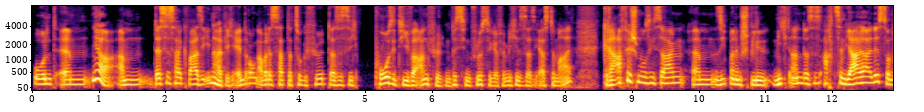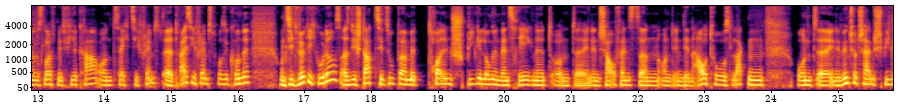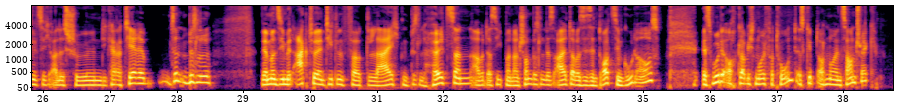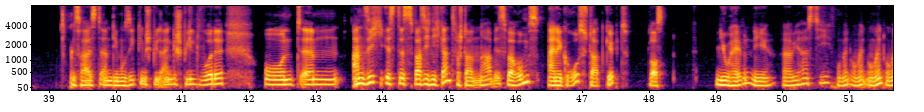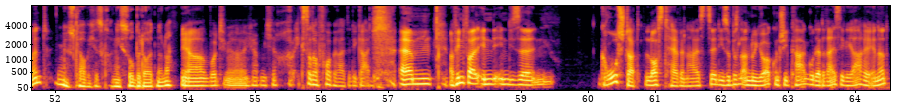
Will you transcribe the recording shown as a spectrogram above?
Und ähm, ja, ähm, das ist halt quasi inhaltlich Änderung, aber das hat dazu geführt, dass es sich positiver anfühlt, ein bisschen flüssiger. Für mich ist es das erste Mal. Grafisch muss ich sagen, ähm, sieht man im Spiel nicht an, dass es 18 Jahre alt ist, sondern es läuft mit 4K und 60 Frames, äh, 30 Frames pro Sekunde und sieht wirklich gut aus. Also die Stadt sieht super mit tollen Spiegelungen, wenn es regnet und äh, in den Schaufenstern und in den Autos, Lacken und äh, in den Windschutzscheiben spiegelt sich alles schön. Die Charaktere sind ein bisschen wenn man sie mit aktuellen Titeln vergleicht, ein bisschen hölzern, aber da sieht man dann schon ein bisschen das Alter, aber sie sehen trotzdem gut aus. Es wurde auch, glaube ich, neu vertont. Es gibt auch einen neuen Soundtrack. Das heißt, ähm, die Musik, die im Spiel eingespielt wurde. Und ähm, an sich ist es, was ich nicht ganz verstanden habe, ist, warum es eine Großstadt gibt, Lost New Haven, nee, äh, wie heißt die? Moment, Moment, Moment, Moment. Das glaube ich ist gerade nicht so bedeutend, oder? Ja, wollte ich, äh, ich habe mich extra darauf vorbereitet, egal. Ähm, auf jeden Fall in, in diese Großstadt Lost Heaven heißt sie, die so ein bisschen an New York und Chicago der 30er Jahre erinnert,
